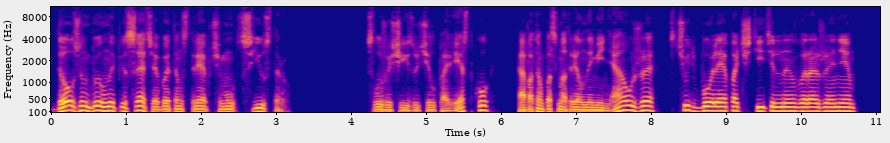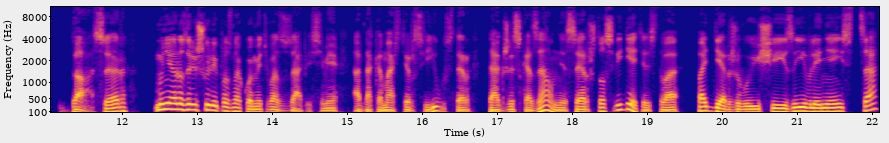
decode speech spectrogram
должен был написать об этом стряпчему Сьюстеру. Служащий изучил повестку, а потом посмотрел на меня уже с чуть более почтительным выражением. «Да, сэр, мне разрешили познакомить вас с записями, однако мастер Сьюстер также сказал мне, сэр, что свидетельства, поддерживающие заявление истца,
